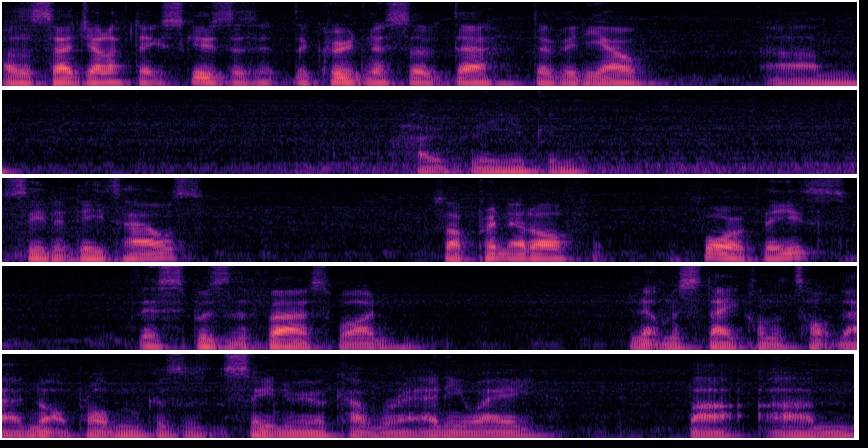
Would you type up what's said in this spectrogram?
As I said, you'll have to excuse the, the crudeness of the, the video. Um, hopefully you can see the details. So I printed off four of these. This was the first one. Little mistake on the top there, not a problem because the scenery will cover it anyway. But um,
